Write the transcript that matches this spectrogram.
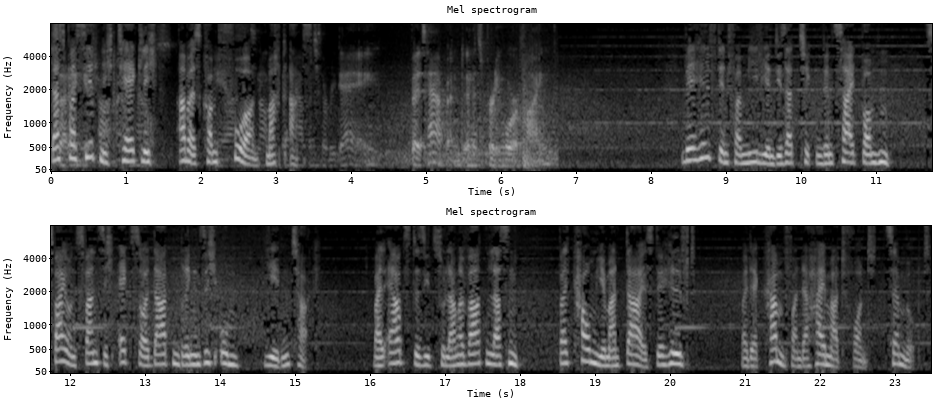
Das passiert nicht täglich, aber es kommt vor und macht Angst. Wer hilft den Familien dieser tickenden Zeitbomben? 22 Ex-Soldaten bringen sich um, jeden Tag. Weil Ärzte sie zu lange warten lassen, weil kaum jemand da ist, der hilft, weil der Kampf an der Heimatfront zermürbt.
